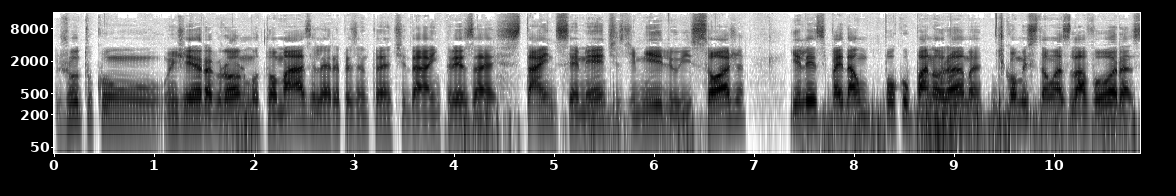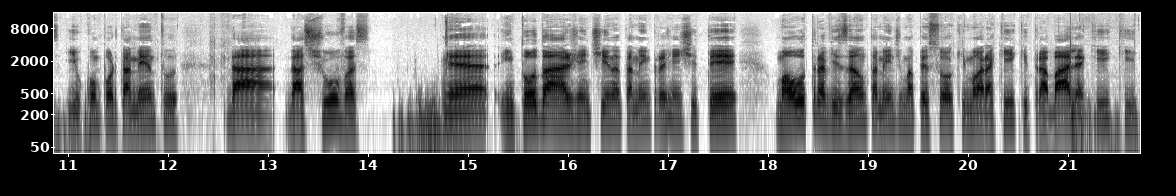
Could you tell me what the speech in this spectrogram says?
junto com o engenheiro agrônomo Tomás, ele é representante da empresa Stein de sementes de milho e soja, e ele vai dar um pouco o panorama de como estão as lavouras e o comportamento da, das chuvas é, em toda a Argentina também, para a gente ter uma outra visão também de uma pessoa que mora aqui, que trabalha aqui, que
